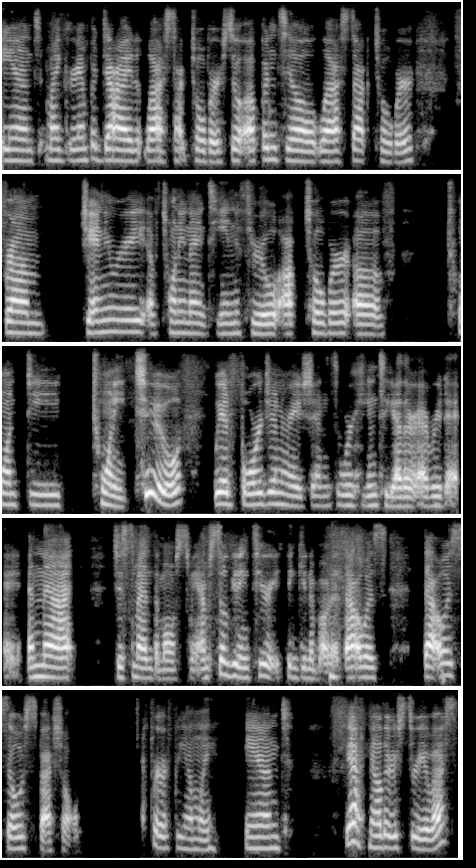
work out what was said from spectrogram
And my grandpa died last October. So up until last October, from January of 2019 through October of 2022, we had four generations working together every day. And that just meant the most to me. I'm still getting teary thinking about it. That was that was so special for a family. And yeah, now there's three of us.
